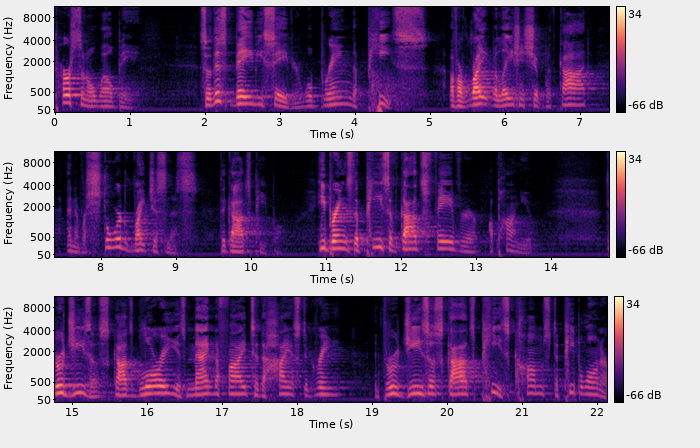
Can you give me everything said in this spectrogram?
personal well being. So, this baby Savior will bring the peace of a right relationship with God and a restored righteousness to God's people. He brings the peace of God's favor upon you. Through Jesus, God's glory is magnified to the highest degree. Through Jesus, God's peace comes to people on earth.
